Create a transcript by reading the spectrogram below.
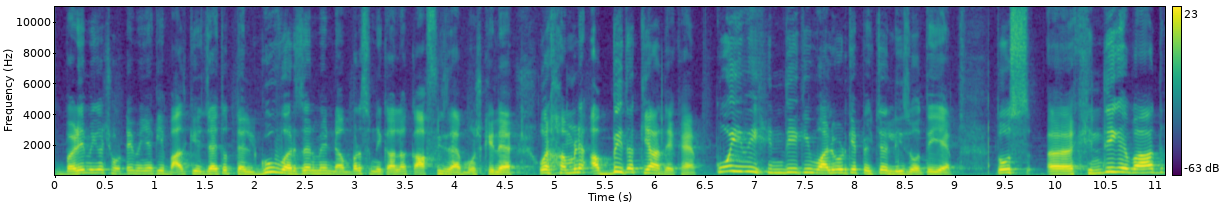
बड़े मैया, छोटे मैया की बात की जाए तो तेलुगु वर्जन में नंबर्स निकालना काफ़ी ज़्यादा मुश्किल है। और हमने अभी तक क्या देखा है? कोई भी हिंदी की बॉलीवुड के पिक्चर रिलीज़ होती है। तो हिंदी के बाद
